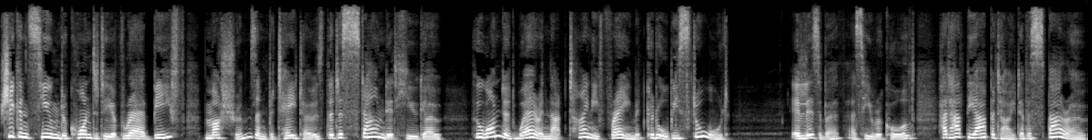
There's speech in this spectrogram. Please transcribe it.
She consumed a quantity of rare beef, mushrooms, and potatoes that astounded Hugo, who wondered where in that tiny frame it could all be stored. Elizabeth, as he recalled, had had the appetite of a sparrow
